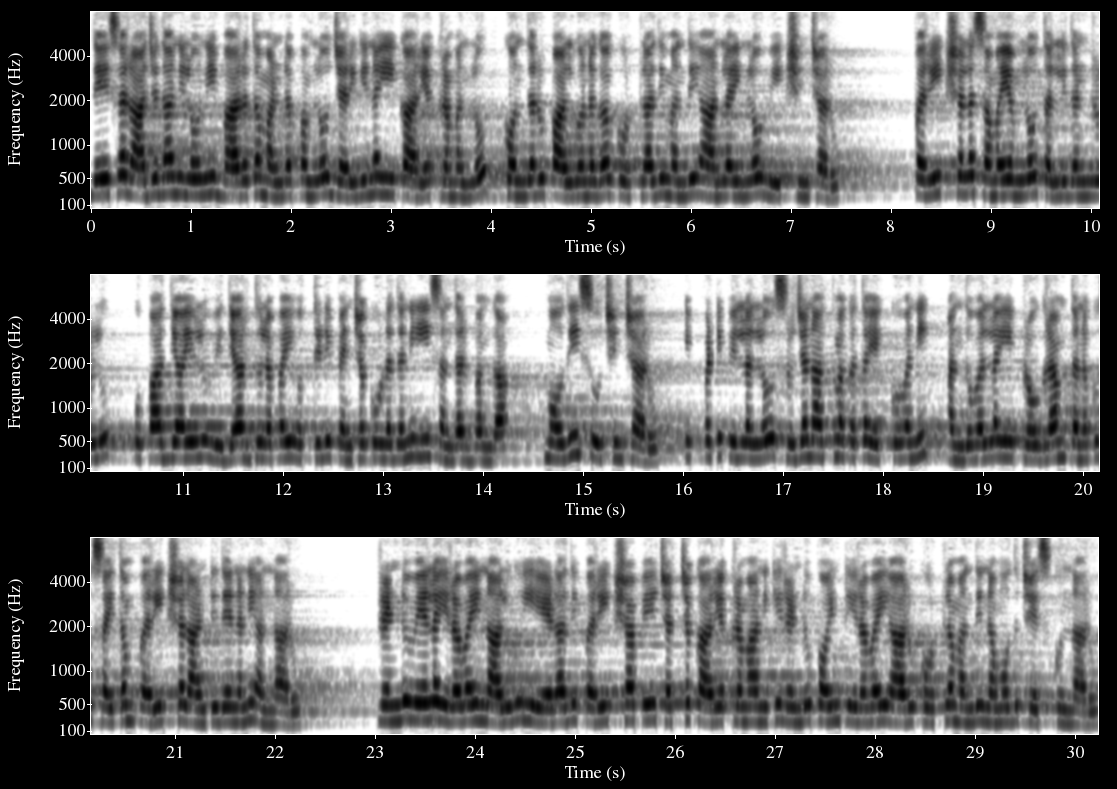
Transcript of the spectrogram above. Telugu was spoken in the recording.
దేశ రాజధానిలోని భారత మండపంలో జరిగిన ఈ కార్యక్రమంలో కొందరు పాల్గొనగా కోట్లాది మంది ఆన్లైన్లో వీక్షించారు. పరీక్షల సమయంలో తల్లిదండ్రులు ఉపాధ్యాయులు విద్యార్థులపై ఒత్తిడి పెంచకూడదని ఈ సందర్భంగా మోదీ సూచించారు. ఇప్పటి పిల్లల్లో సృజనాత్మకత ఎక్కువని అందువల్ల ఈ ప్రోగ్రాం తనకు సైతం పరీక్ష లాంటిదేనని అన్నారు. రెండు వేల ఇరవై నాలుగు ఈ ఏడాది పరీక్షా పే చర్చ కార్యక్రమానికి రెండు పాయింట్ ఇరవై ఆరు కోట్ల మంది నమోదు చేసుకున్నారు.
